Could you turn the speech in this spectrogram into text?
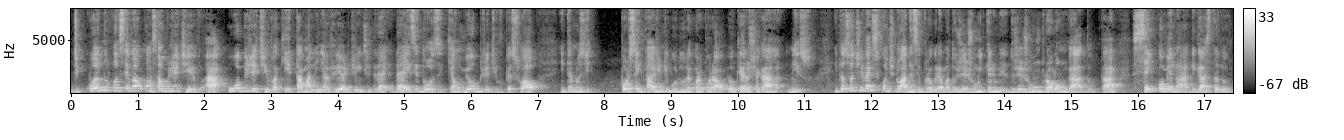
de quando você vai alcançar o objetivo. Ah, o objetivo aqui está uma linha verde entre 10 e 12, que é o meu objetivo pessoal em termos de porcentagem de gordura corporal. Eu quero chegar nisso. Então, se eu tivesse continuado esse programa do jejum, do jejum prolongado, tá? Sem comer nada e gastando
